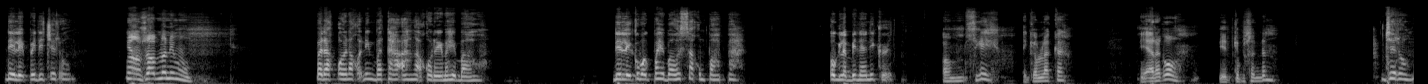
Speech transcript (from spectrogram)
Dili, pwede, Jerome. Nga, saan na ni mo? Padakon ako ning bataa nga ako rin mahibaw. Dili ko magpahibaw sa akong papa. Og labi na ni Kurt. Um, sige, ikaw lang ka. Niyara ko, diit ka pasagdan. Jerome.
